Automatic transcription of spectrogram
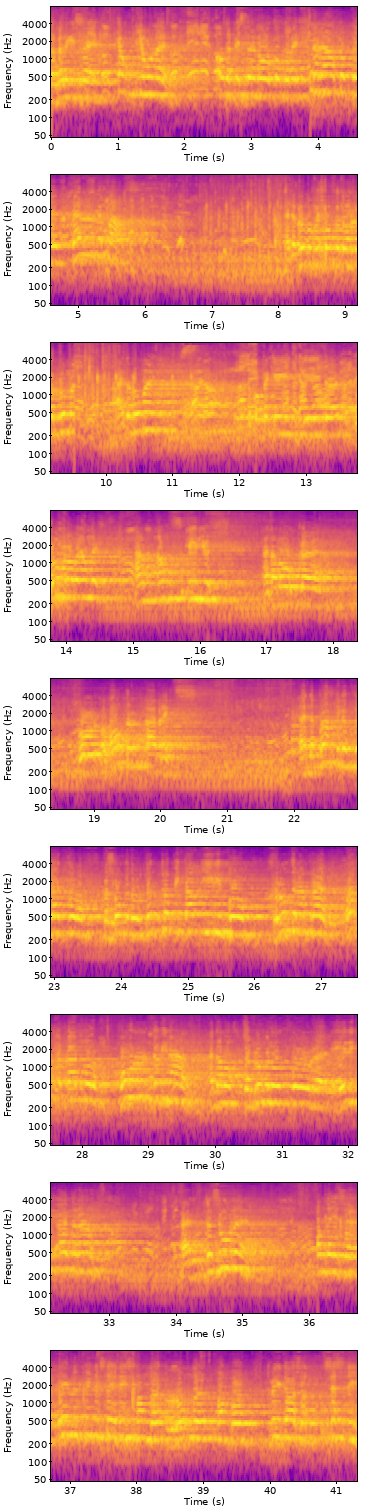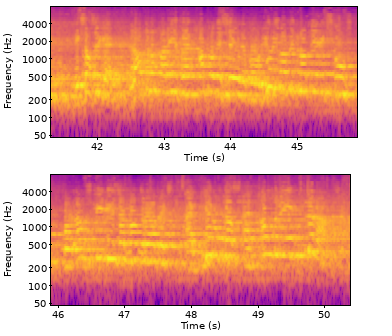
Onze Belgische kampioenen. Oh, de pisten ook op de weg. De raad op de derde plaats. En de bloemen geschonken door de bloemen. En de bloemen, ja ja, hier die de bloemen overhandigd aan Hans Pirius. En dan ook uh, voor Walter Uibrechts. En de prachtige fruitkorf, geschonken door de Tropical hier in Boom. Groenten en fruit, prachtige fruitkorf voor de winnaar. En dan nog de bloemen ook voor uh, Erik uiteraard. En de zoenen van deze 21ste editie van de Ronde van Boom 2016. Ik zou zeggen, laten we nog maar even applaudisseren voor jullie van Wim Erik Schoes, voor Hans Pirius en Walter en Jeroen en André de Raad.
